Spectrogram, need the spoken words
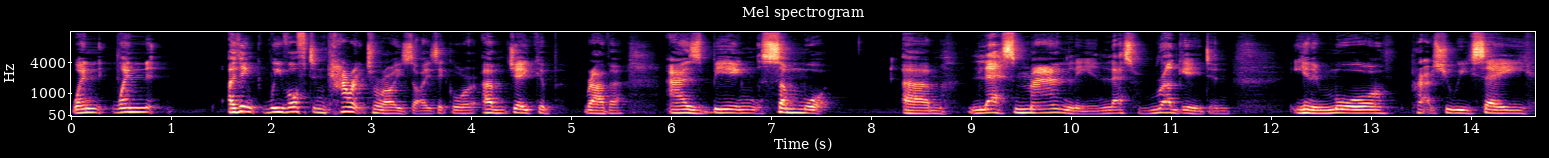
When, when I think we've often characterized Isaac or um, Jacob rather as being somewhat um, less manly and less rugged and you know more perhaps should we say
